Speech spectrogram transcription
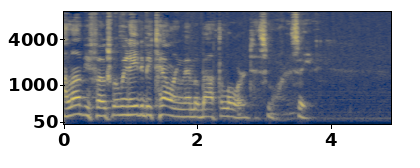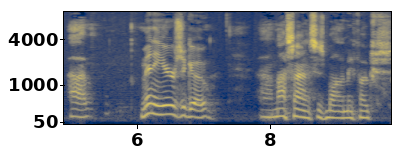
I love you folks, but we need to be telling them about the Lord this morning, this evening. Uh, many years ago, uh, my sinuses bother me, folks.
